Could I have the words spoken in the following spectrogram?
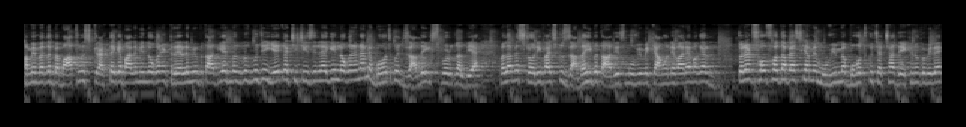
हमें मतलब बात करूँ इस करेक्टर के बारे में, इन लोगों ने ट्रेलर में बता दिया मतलब मुझे ये एक अच्छी चीज़ नहीं लगी। इन लोगों ने ना हमें बहुत कुछ ज़्यादा एक्सप्लोर कर दिया है। मतलब हमें स्टोरी वाइज कुछ ज़्यादा ही बता दिया इस मूवी में क्या होने वाला है, मगर तो let's hope for the best कि हमें मूवी में बहुत कुछ अच्छा देखने को मिले।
